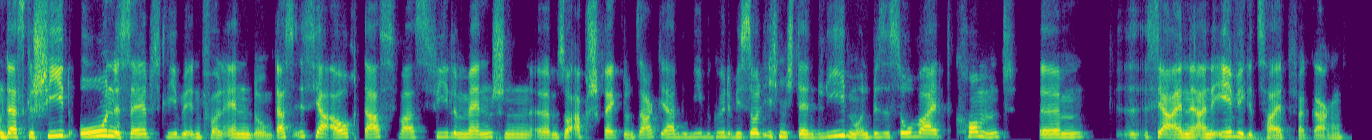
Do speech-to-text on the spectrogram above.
Und das geschieht ohne Selbstliebe in Vollendung. Das ist ja auch das, was viele Menschen ähm, so abschreckt und sagt, ja, du liebe Güte, wie soll ich mich denn lieben? Und bis es so weit kommt, ähm, ist ja eine, eine ewige Zeit vergangen.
